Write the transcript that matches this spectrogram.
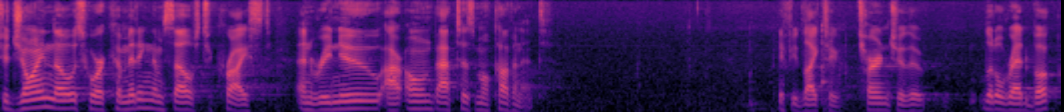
to join those who are committing themselves to Christ and renew our own baptismal covenant. If you'd like to turn to the little red book,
